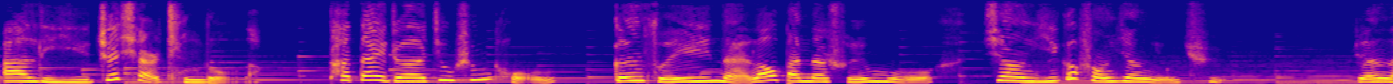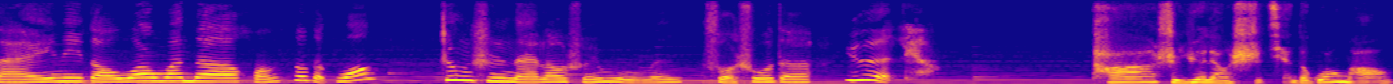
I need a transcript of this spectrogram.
阿里这下听懂了。他带着救生桶，跟随奶酪般的水母向一个方向游去。原来那道弯弯的黄色的光，正是奶酪水母们所说的月亮。它是月亮史前的光芒，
